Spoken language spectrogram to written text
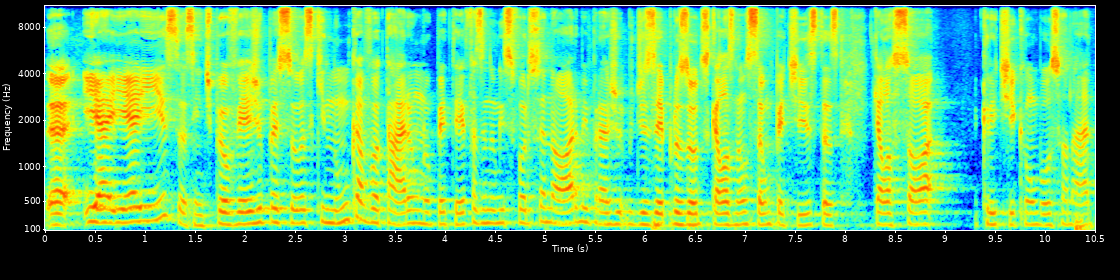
É, e aí é isso, assim, tipo, eu vejo pessoas que nunca votaram no PT fazendo um esforço enorme para dizer para os outros que elas não são petistas, que elas só criticam o Bolsonaro.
